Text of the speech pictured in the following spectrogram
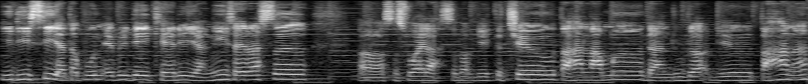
EDC ataupun everyday carry yang ni saya rasa uh, sesuai lah sebab dia kecil tahan lama dan juga dia tahan lah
